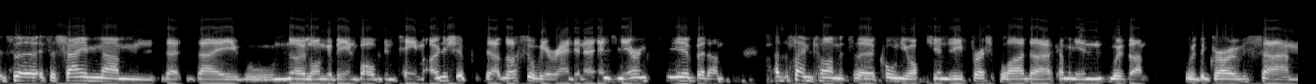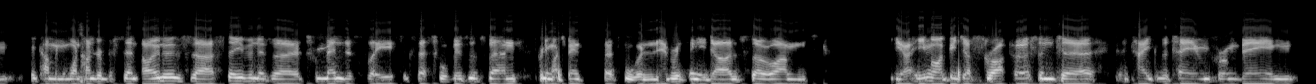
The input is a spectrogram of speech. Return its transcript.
it's a it's a shame um, that they will no longer be involved in team ownership. They'll, still be around in an engineering sphere, but um, at the same time, it's a cool new opportunity, fresh blood uh, coming in with um, with the Groves um, becoming 100% owners. Uh, Stephen is a tremendously successful businessman, pretty much been successful in everything he does. So, um, yeah, he might be just the right person to, to take the team from being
